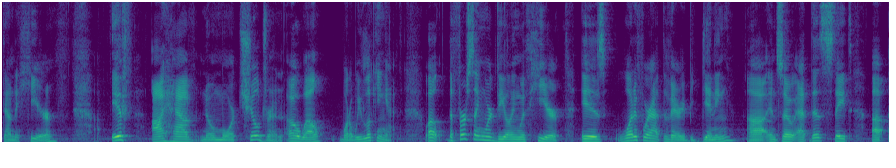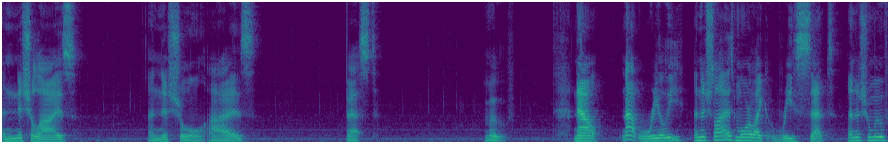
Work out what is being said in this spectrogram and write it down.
down to here, if I have no more children, oh well, what are we looking at? Well, the first thing we're dealing with here is what if we're at the very beginning? Uh, and so at this state, uh, initialize, initialize best move. Now, not really initialize, more like reset initial move,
